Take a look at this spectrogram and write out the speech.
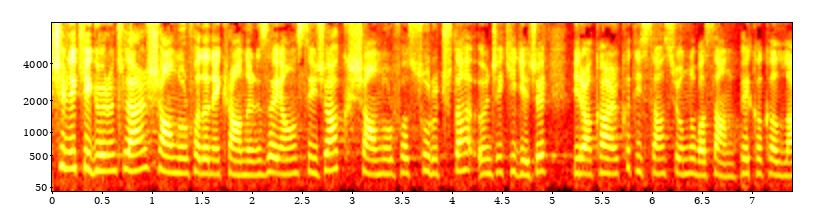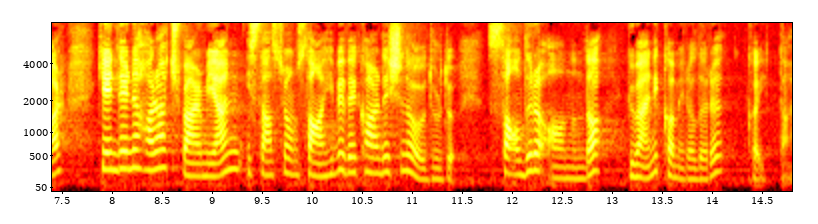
Şimdiki görüntüler Şanlıurfa'dan ekranlarınıza yansıyacak. Şanlıurfa Suruç'ta önceki gece bir akaryakıt istasyonunu basan PKK'lılar kendilerine haraç vermeyen istasyon sahibi ve kardeşini öldürdü. Saldırı anında güvenlik kameraları kayıttaydı.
